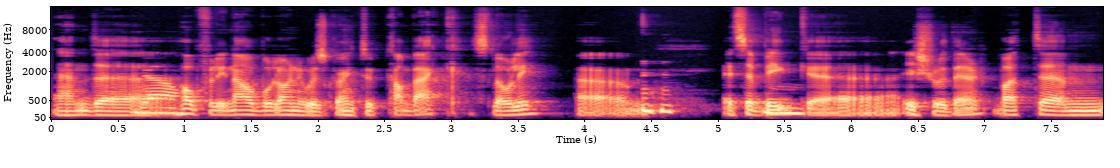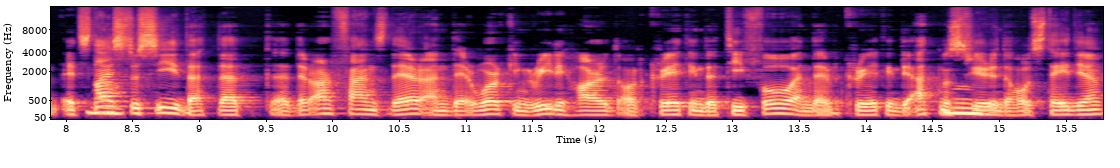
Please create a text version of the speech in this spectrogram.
and uh, yeah. hopefully now Boulogne was going to come back slowly. Um, mm-hmm. It's a big mm. uh, issue there, but um, it's yeah. nice to see that that uh, there are fans there and they're working really hard on creating the tifo and they're creating the atmosphere mm. in the whole stadium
